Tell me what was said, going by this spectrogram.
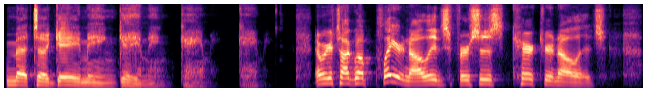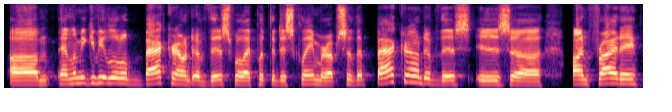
meta gaming, gaming, gaming, gaming and we're going to talk about player knowledge versus character knowledge. Um, and let me give you a little background of this while I put the disclaimer up. So the background of this is uh, on Friday.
